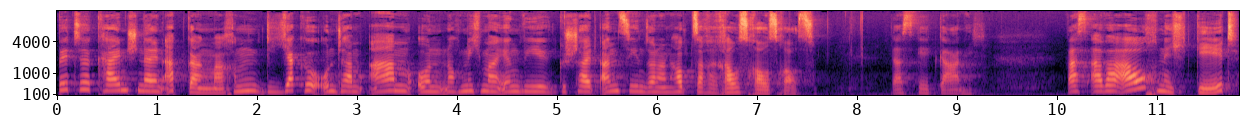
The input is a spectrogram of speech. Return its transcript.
bitte keinen schnellen Abgang machen, die Jacke unterm Arm und noch nicht mal irgendwie gescheit anziehen, sondern Hauptsache raus, raus, raus. Das geht gar nicht. Was aber auch nicht geht,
